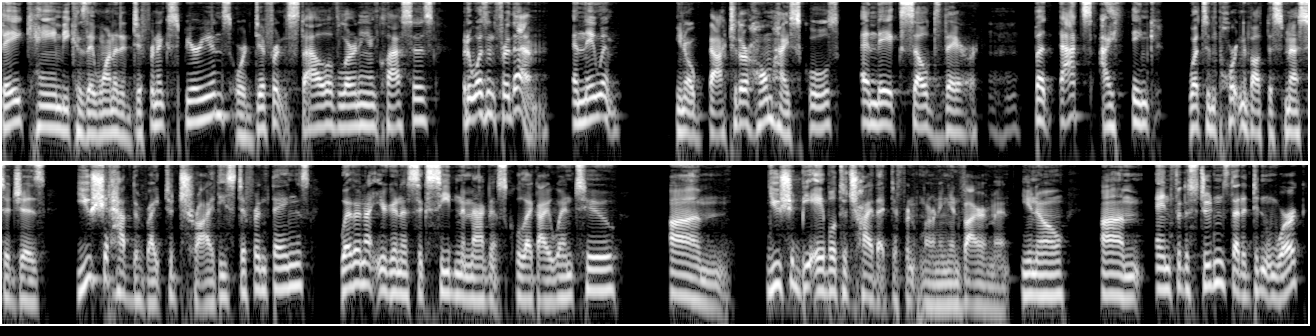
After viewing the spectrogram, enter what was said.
they came because they wanted a different experience or different style of learning in classes, but it wasn't for them. And they went, you know, back to their home high schools and they excelled there. Mhm. But that's, I think, what's important about this message is you should have the right to try these different things. Whether or not you're going to succeed in a magnet school like I went to, um, you should be able to try that different learning environment, you know? Um, and for the students that it didn't work,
